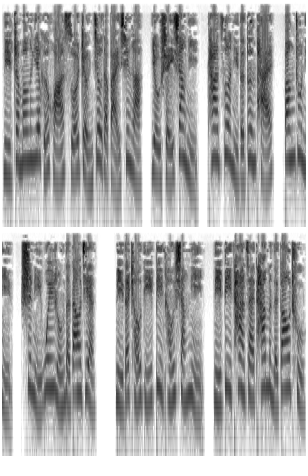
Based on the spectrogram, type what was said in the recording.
你这蒙耶和华所拯救的百姓啊，有谁像你？他做你的盾牌，帮助你，是你威荣的刀剑。你的仇敌必投降你，你必踏在他们的高处。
